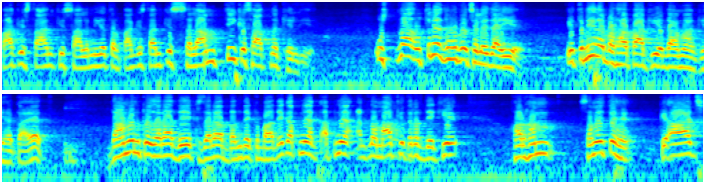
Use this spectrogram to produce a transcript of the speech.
पाकिस्तान की सालमियत और पाकिस्तान की सलामती के साथ न खेलिए। उतना, उतने दूर न चले जाइए। इतनी ना बढ़ा पाकी दामा की हकायत। दामन को ज़रा देख, ज़रा बंदे के बाद, एक अपने अपने अकदाम की तरफ़ देखिए। और हम समझते हैं कि आज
